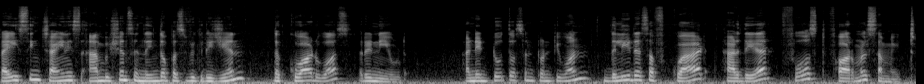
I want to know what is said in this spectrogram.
rising Chinese ambitions in the Indo Pacific region, the Quad was renewed. And in 2021, the leaders of Quad had their first formal summit.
